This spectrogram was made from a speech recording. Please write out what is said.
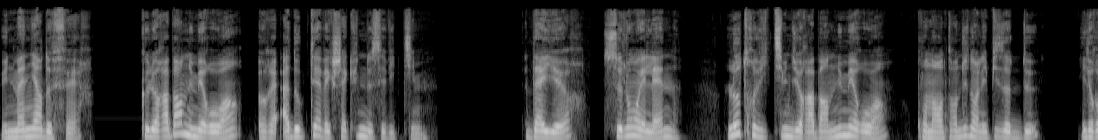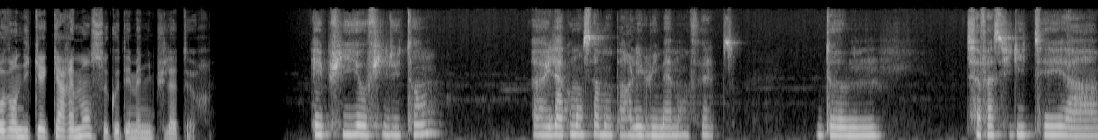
une manière de faire, que le rabbin numéro 1 aurait adopté avec chacune de ses victimes. D'ailleurs, selon Hélène, l'autre victime du rabbin numéro 1, qu'on a entendu dans l'épisode 2, il revendiquait carrément ce côté manipulateur. Et puis au fil du temps, euh, il a commencé à m'en parler lui-même en fait, de sa facilité à,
